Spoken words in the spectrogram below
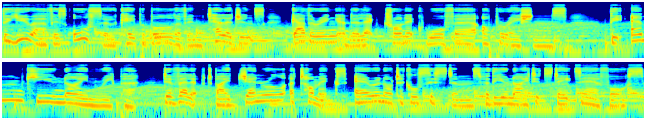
The UAV is also capable of intelligence gathering and electronic warfare operations. The MQ-9 Reaper developed by General Atomics Aeronautical Systems for the United States Air Force,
